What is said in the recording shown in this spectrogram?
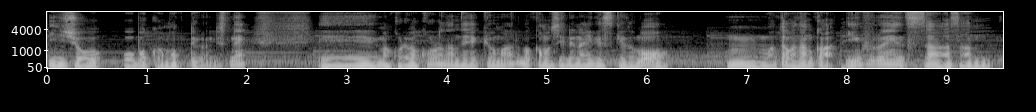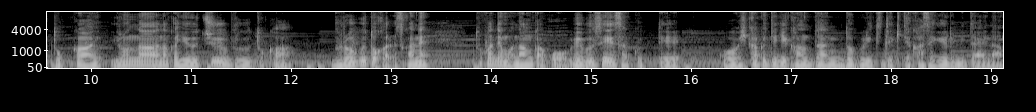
印象を僕は持ってるんですね。えー、まあこれはコロナの影響もあるのかもしれないですけども、うん、またはなんかインフルエンサーさんとか、いろんななんか YouTube とか、ブログとかですかね。とかでもなんかこう、ウェブ制作って、こう、比較的簡単に独立できて稼げるみたいな、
